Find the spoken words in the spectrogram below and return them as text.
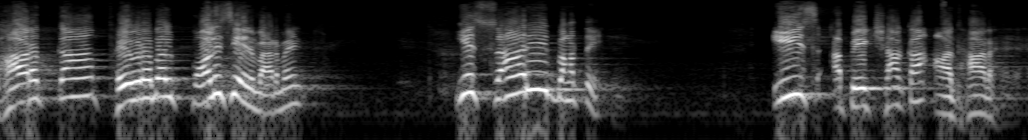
भारत का फेवरेबल पॉलिसी एनवायरमेंट ये सारी बातें इस अपेक्षा का आधार है।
